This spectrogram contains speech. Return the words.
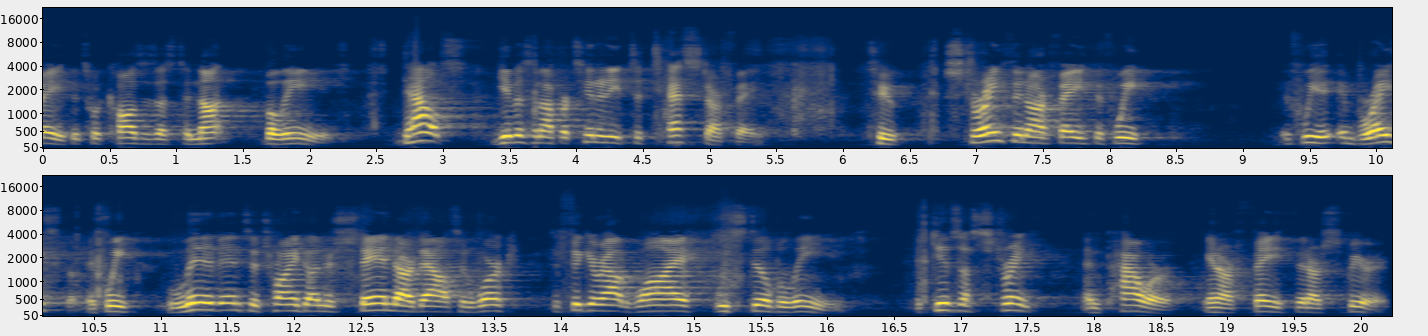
faith. It's what causes us to not believe. Doubts give us an opportunity to test our faith, to strengthen our faith if we, if we embrace them, if we live into trying to understand our doubts and work to figure out why we still believe. It gives us strength and power in our faith, in our spirit.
